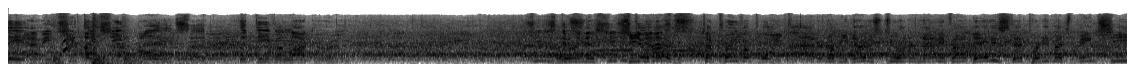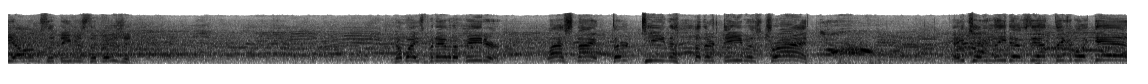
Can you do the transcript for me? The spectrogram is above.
Lee, I mean, she thinks she owns uh, the Diva locker room. She's just doing this. She's she doing does. this to prove a point. I don't know if you noticed, 295 days, that pretty much means she owns the Divas division. Nobody's been able to beat her. Last night, 13 other Divas tried. AJ Lee does the unthinkable again.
